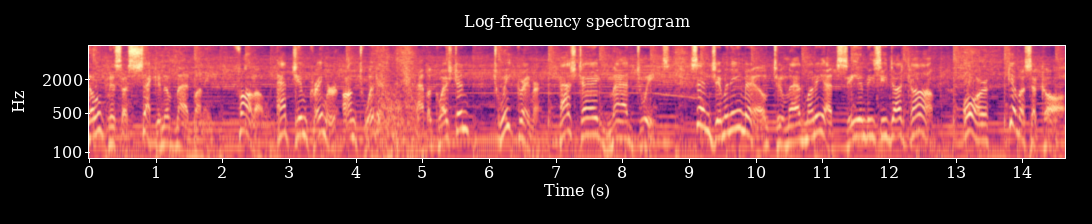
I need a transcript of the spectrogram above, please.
Don't miss a second of Mad Money. Follow at Jim Cramer on Twitter. Have a question? Tweet Cramer. Hashtag mad tweets. Send Jim an email to madmoney at cnbc.com or give us a call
